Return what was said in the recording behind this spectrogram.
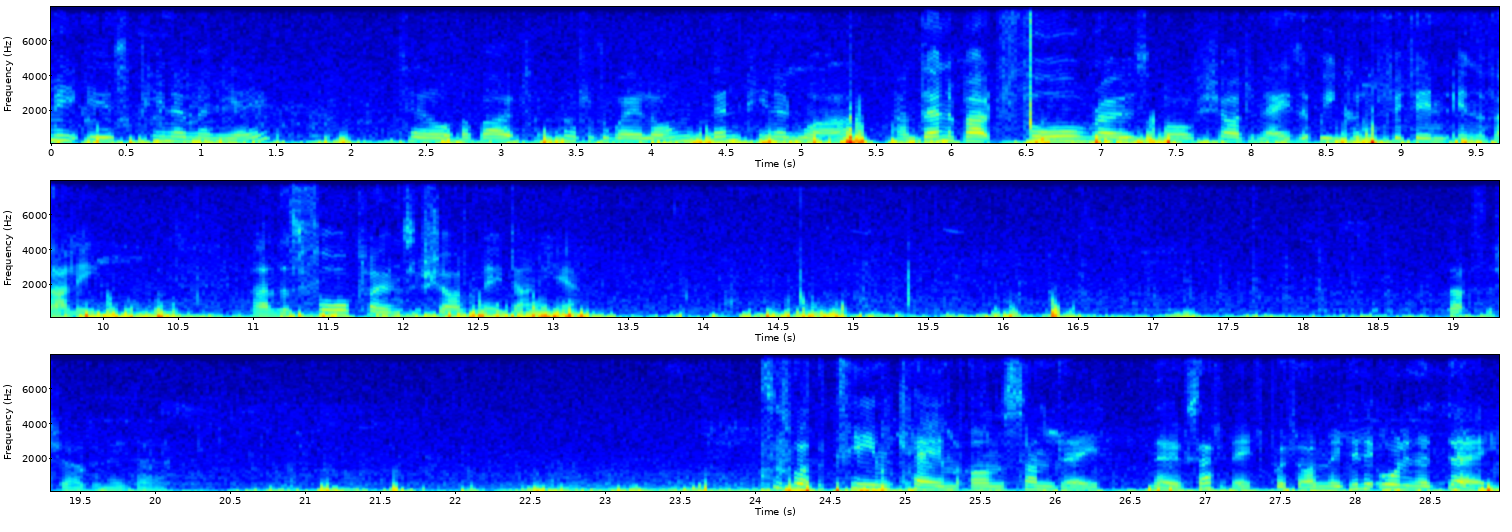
me is Pinot Meunier till about a quarter of the way along, then Pinot Noir, and then about four rows of Chardonnay that we couldn't fit in in the valley. And there's four clones of Chardonnay down here. That's the Chardonnay there. This is what the team came on Sunday, no, Saturday to put on. They did it all in a day.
